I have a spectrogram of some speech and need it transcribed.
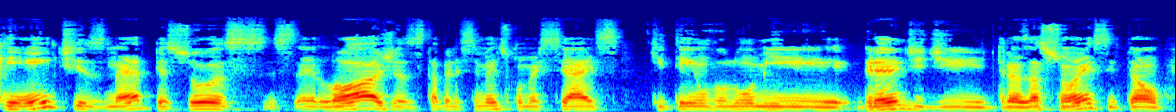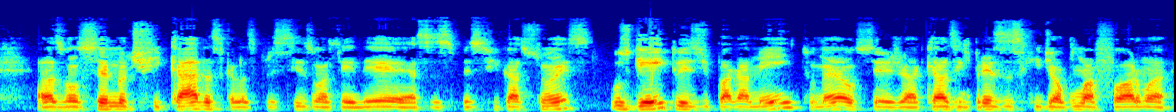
clientes, né, pessoas, é, lojas, estabelecimentos comerciais que têm um volume grande de transações, então elas vão ser notificadas que elas precisam atender essas especificações. Os gateways de pagamento, né, ou seja, aquelas empresas que de alguma forma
